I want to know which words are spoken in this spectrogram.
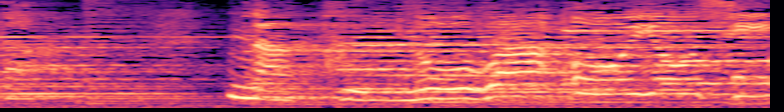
た。泣くのはおよし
